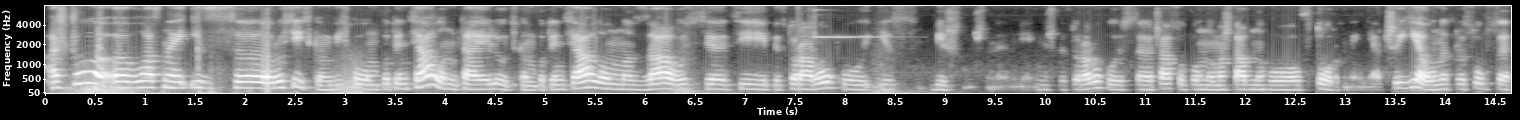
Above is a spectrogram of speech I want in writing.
А що е, власне із е, російським військовим потенціалом та людським потенціалом за ось ці півтора року із більш ніж ніж півтора року з часу повномасштабного вторгнення? Чи є у них ресурси е,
